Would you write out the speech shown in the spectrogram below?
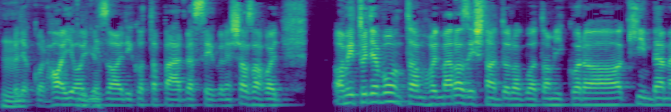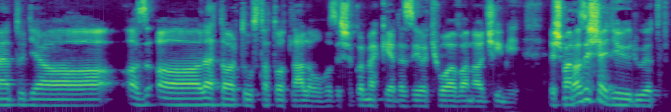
hmm. hogy akkor hallja, hogy mi zajlik ott a párbeszédben, és az, ahogy amit ugye mondtam, hogy már az is nagy dolog volt, amikor a Kim bement ugye a, az, a letartóztatott lálóhoz, és akkor megkérdezi, hogy hol van a Jimmy. És már az is egy őrült,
